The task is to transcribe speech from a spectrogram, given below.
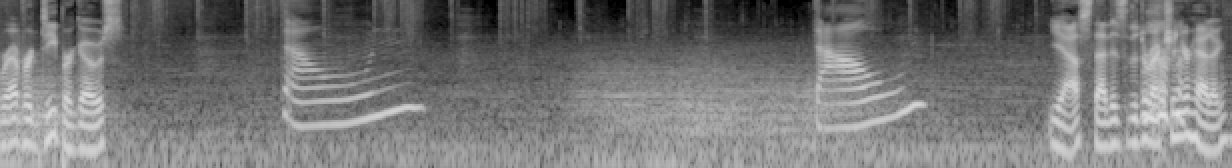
Wherever deeper goes. Down. Down. Yes, that is the direction you're heading.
